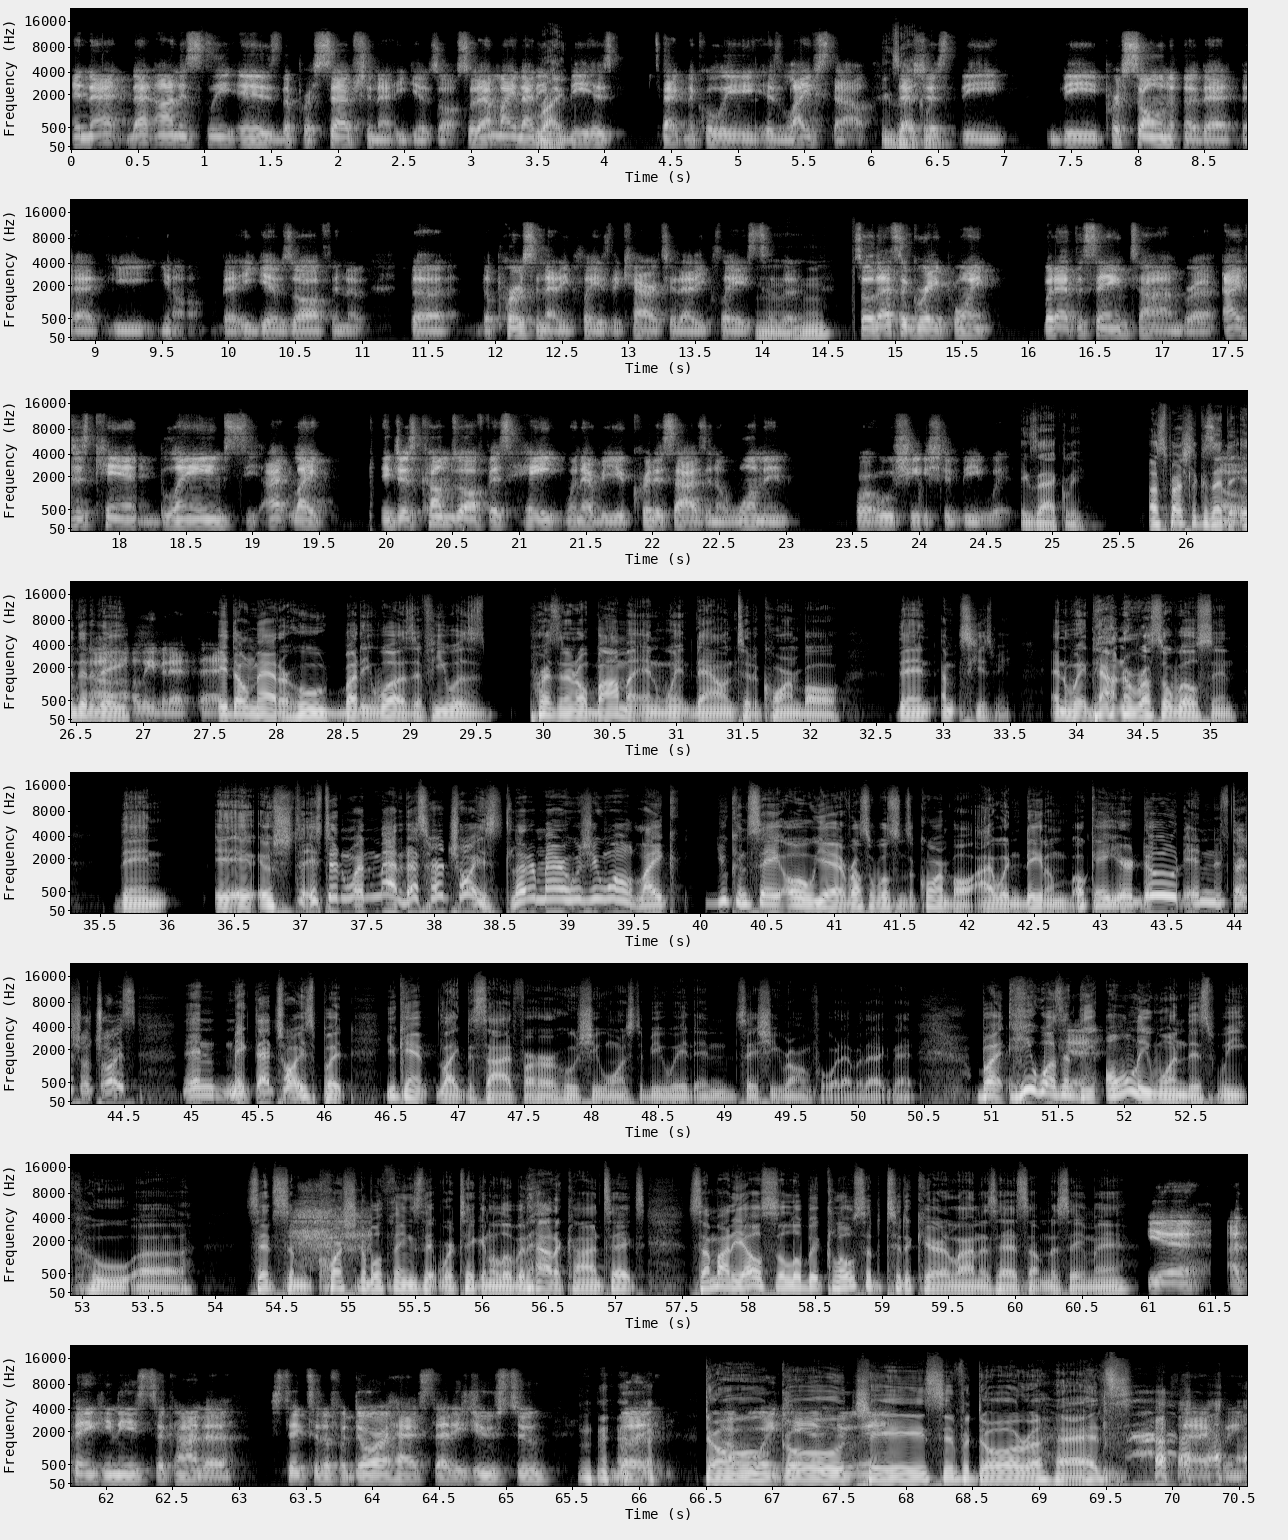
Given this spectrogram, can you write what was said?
and that that honestly is the perception that he gives off. So that might not Right. even be his technically his lifestyle. Exactly. That's just the the persona that that he you know that he gives off and the the the person that he plays, the character that he plays to the. mhm. So that's a great point. But at the same time, bruh, I just can't blame. C- I like it. Just comes off as hate whenever you're criticizing a woman for who she should be with. exactly. Especially because at the end of the day, I'll leave it at that. it don't matter who Buddy was. If he was President Obama and went down to the cornball, then um, excuse me, and went down to Russell Wilson, then it, it, it, it didn't wouldn't matter. That's her choice. Let her marry who she want. Like you can say, oh yeah, Russell Wilson's a cornball. I wouldn't date him. Okay, you're a dude, and if that's your choice, then make that choice. But you can't like decide for her who she wants to be with and say she wrong for whatever that that. But he wasn't Yeah. the only one this week who. uh said some questionable things that were taken a little bit out of context. Somebody else a little bit closer to the Carolinas had something to say, man. Yeah, I think he needs to kind of stick to the fedora hats that he's used to. But Don't go Cam Newton. chasing fedora hats. exactly,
